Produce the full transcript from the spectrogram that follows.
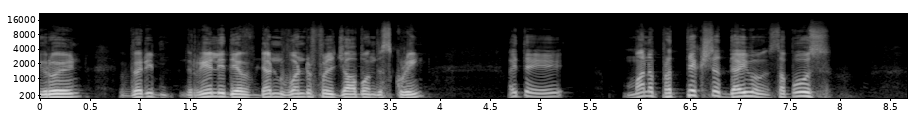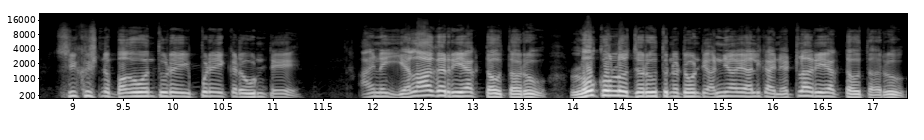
heroine very really they done wonderful job on the screen అయితే మన ప్రత్యక్ష దైవం సపోజ్ శ్రీకృష్ణ భగవంతుడే ఇప్పుడే ఇక్కడ ఉంటే ఆయన ఎలాగ రియాక్ట్ అవుతారు? లోకంలో జరుగుతున్నటువంటి అన్యాయాలకి ఆయన ఎట్లా రియాక్ట్ అవుతారు?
